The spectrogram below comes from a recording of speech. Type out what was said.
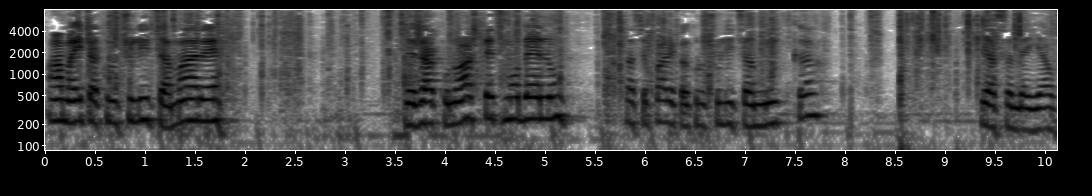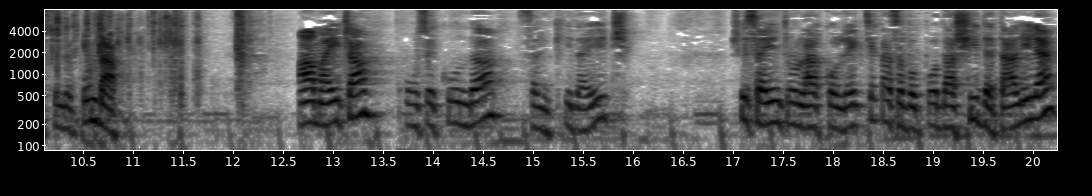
Am aici cruciulița mare. Deja cunoașteți modelul. Dar se pare că cruciulița mică. Ia să le iau, să le pun. Da, am aici o secundă să închid aici și să intru la colecție ca să vă pot da și detaliile.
